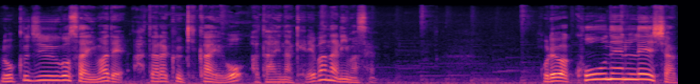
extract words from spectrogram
65歳まで働く機会を与えなければなりません。これは高年齢者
